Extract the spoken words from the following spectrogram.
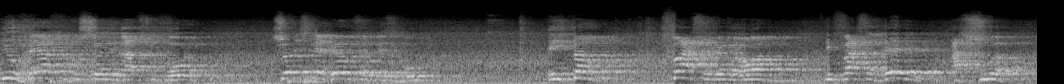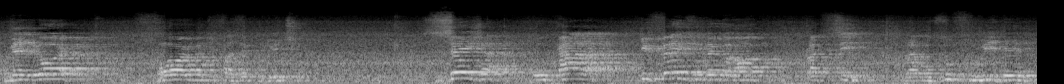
E o resto dos candidatos que foram. O senhor escreveu no seu Facebook. Então, faça o vergonhoso e faça dele a sua melhor forma de fazer política. Seja o cara que fez o vergonhoso para si, para usufruir dele.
